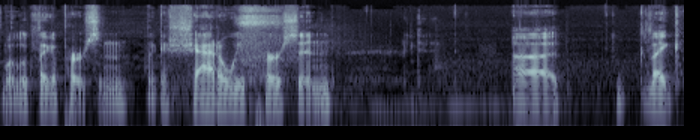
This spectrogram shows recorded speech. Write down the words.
what looked like a person, like a shadowy person, uh, like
